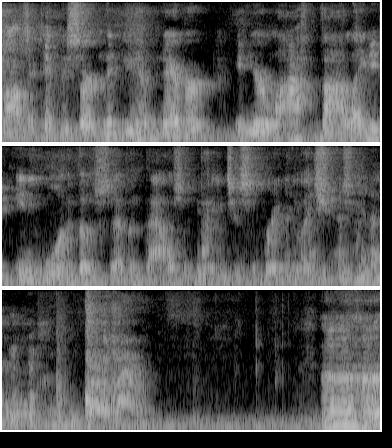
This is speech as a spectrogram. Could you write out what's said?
positively certain that you have never in your life violated any one of those 7,000 pages of regulations? Uh huh.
